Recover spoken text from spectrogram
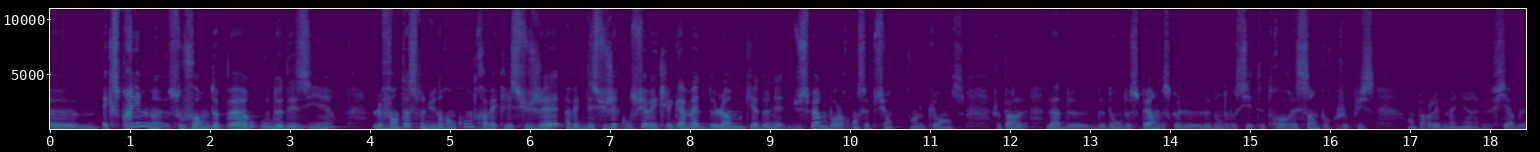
euh, exprime sous forme de peur ou de désir le fantasme d'une rencontre avec les sujets, avec des sujets conçus avec les gamètes de l'homme qui a donné du sperme pour leur conception, en l'occurrence. Je parle là de, de dons de sperme parce que le, le, don de vos sites est trop récent pour que je puisse en parler de manière fiable.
